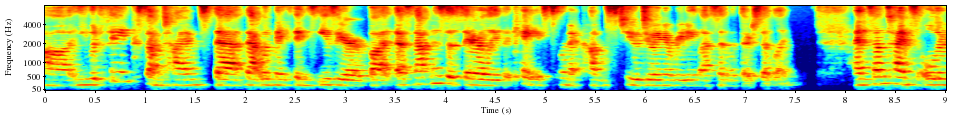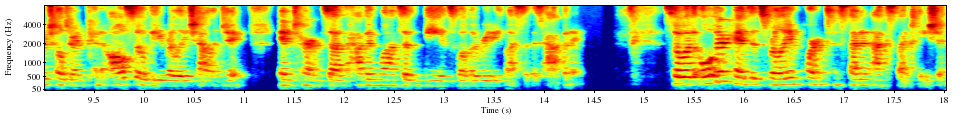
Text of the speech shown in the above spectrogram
uh, you would think sometimes that that would make things easier, but that's not necessarily the case when it comes to doing a reading lesson with their sibling. And sometimes older children can also be really challenging in terms of having lots of needs while the reading lesson is happening. So with older kids, it's really important to set an expectation.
